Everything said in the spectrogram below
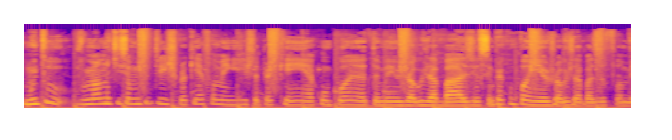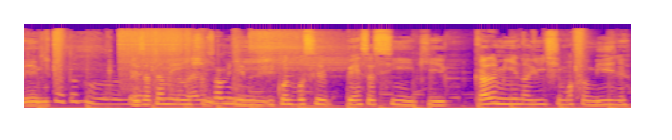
Muito. Foi uma notícia muito triste pra quem é flamenguista, pra quem acompanha também os jogos da base. Eu sempre acompanhei os jogos da base do Flamengo. Pra todo mundo, né? Exatamente. E, e quando você pensa assim, que cada menina ali tinha uma família,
